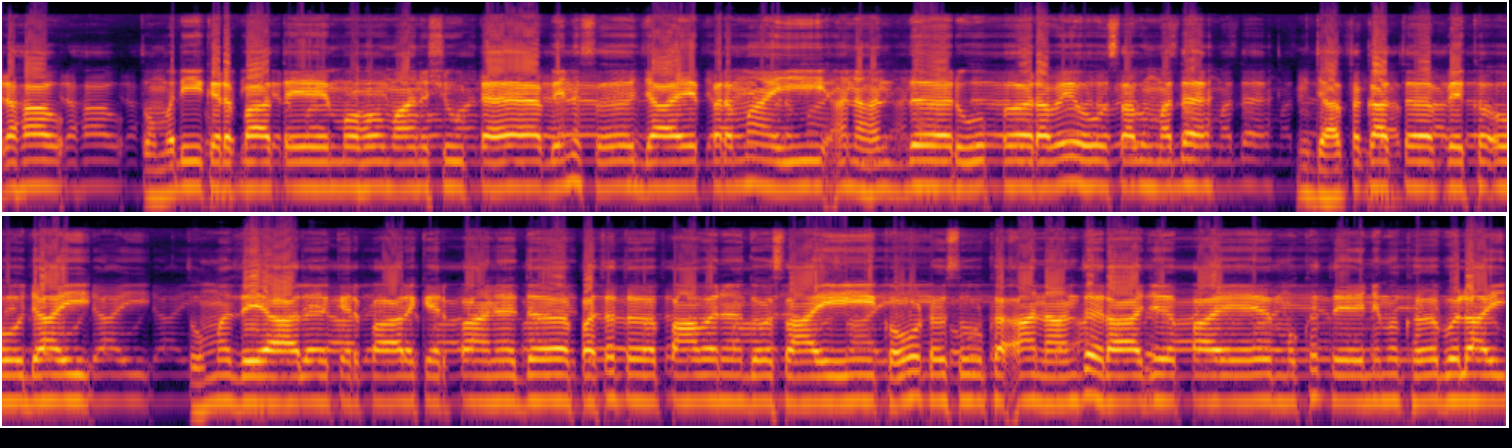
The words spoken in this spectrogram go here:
ਰਹਾਉ ਤੁਮਰੀ ਕਿਰਪਾ ਤੇ ਮੋਹ ਮਨ ਛੂਟੈ ਬਿਨਸ ਜਾਏ ਪਰਮਾਈ ਅਨਹੰਦ ਰੂਪ ਰਵਿਓ ਸਭ ਮਦ। ਜਤ ਕਤ ਪਿਖ ਓ ਜਾਈ। ਤੁਮ ਦਿਆਲ ਕਿਰਪਾਲ ਕਿਰਪਾ ਨਿਦ ਪਤਤ ਪਾਵਨ ਗੋਸਾਈ, ਕੋਟ ਸੁਖ ਆਨੰਦ ਰਾਜ ਪਾਏ, ਮੁਖ ਤੇ ਨਿਮਖ ਬੁਲਾਈ।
